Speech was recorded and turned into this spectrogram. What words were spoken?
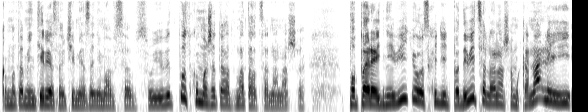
Кому там інтересно, чим я займався в свою відпустку, можете отмотатися на наше попереднє відео, сходіть, подивіться на нашому каналі. І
